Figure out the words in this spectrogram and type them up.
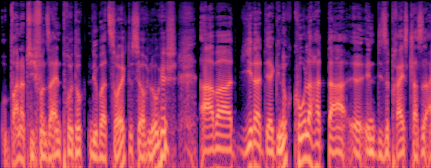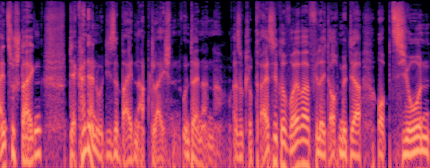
War natürlich von seinen Produkten überzeugt, ist ja auch logisch. Aber jeder, der genug Kohle hat, da äh, in diese Preisklasse einzusteigen, der kann ja nur diese beiden abgleichen untereinander. Also Club 30 Revolver, vielleicht auch mit der Option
